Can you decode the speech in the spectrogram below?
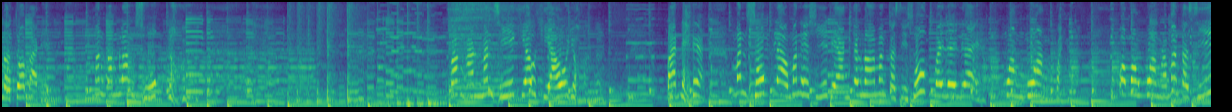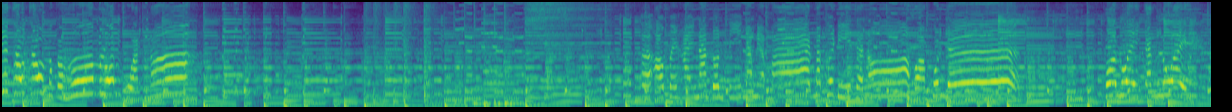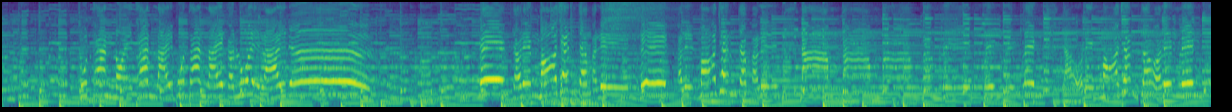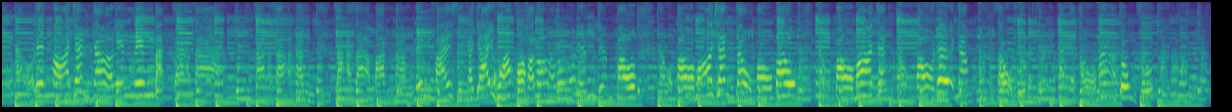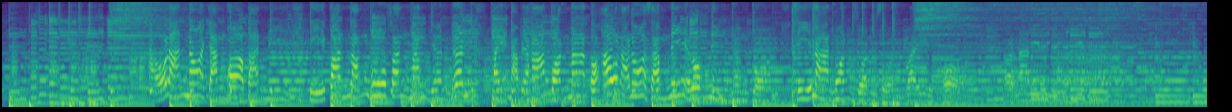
เล้วตัวบาดเนี่ยมันกำลังสุกดอกบางอันมันสีเขียวเขียวอยู่บาดเนี่ยมันสุกแล้วมันให้สีแดงจังน้อยมันก็สีสุกไปเรื่อยๆม่วงม่วงไปพอม่วงม่วงแล้วมันก็สีเท่าๆมันก็เฮิมล้นขวดเนาะเอาไปให้นักดนตรีนั่ง เนี่ยป้านมันก็ดีแต่เนาะขอบคุณเด้อพอรวยจังรวยผู้ท่านหน่อยท่านหลายผู้ท่านหลายก็รวยหลายเด้อเลงจะเลงหมอฉันจะมาเลงเลงจะเลงหมอฉันจะมาเลงน้ำน้ำน้ำน้ำเลงเลงเลงเลงเจ้าเลงหมอฉันเจ้าเลงเลงเจ้าเลงหมอฉันเจ้าเลงเลงบัดซาซาซาซากันซาซาปัดน้ำเลงไฟสิขยายหัวขอรอร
